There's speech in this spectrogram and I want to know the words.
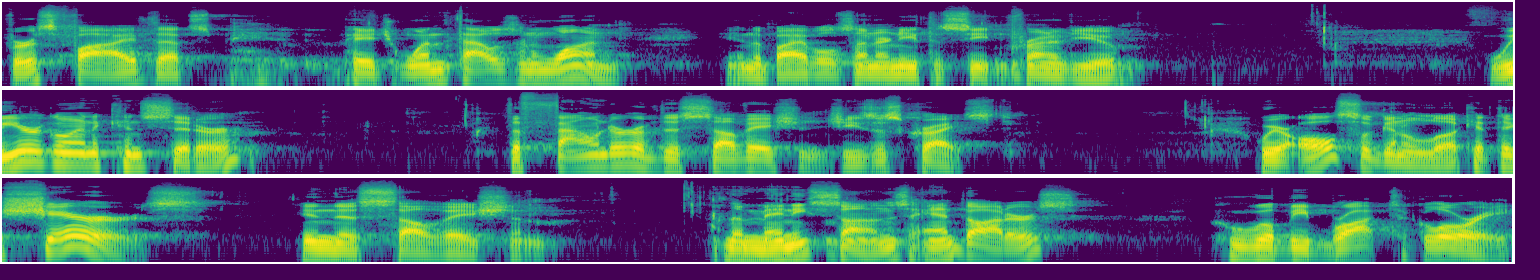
verse 5. That's page 1001 in the Bibles underneath the seat in front of you. We are going to consider the founder of this salvation, Jesus Christ. We are also going to look at the sharers in this salvation, the many sons and daughters who will be brought to glory.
